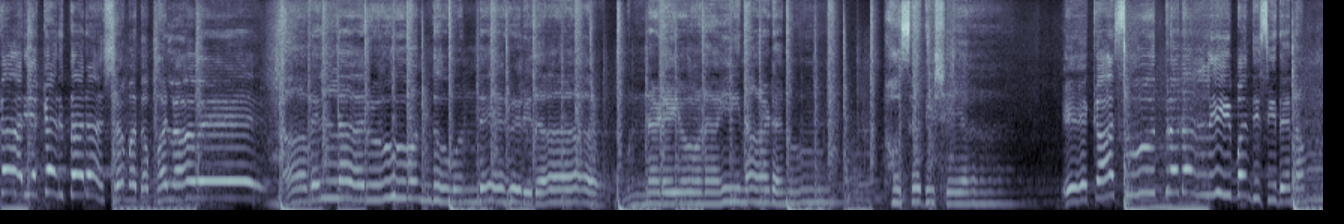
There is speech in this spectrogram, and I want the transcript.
ಕಾರ್ಯಕರ್ತರ ಶ್ರಮದ ಫಲವೇ. ನಾಡನು ಹೊಸ ದಿಶೆಯ ಏಕಸೂತ್ರದಲ್ಲಿ ಬಂಧಿಸಿದೆ ನಮ್ಮ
